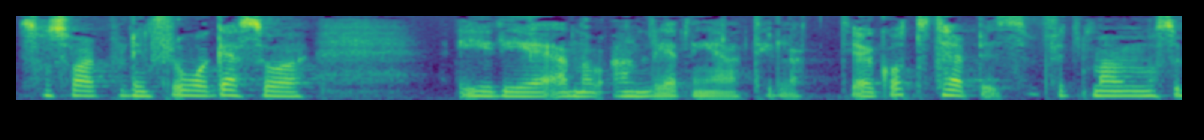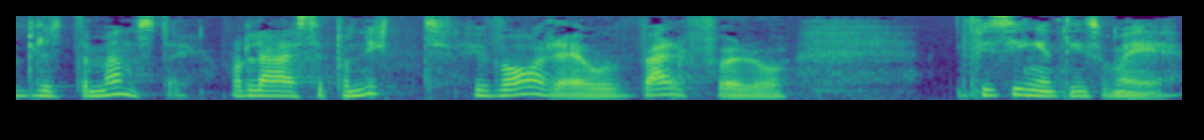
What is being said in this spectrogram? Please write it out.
som svar på din fråga så är ju det en av anledningarna till att jag har gått i terapi. För att man måste bryta mönster och lära sig på nytt. Hur var det och varför? Och det finns ingenting som är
